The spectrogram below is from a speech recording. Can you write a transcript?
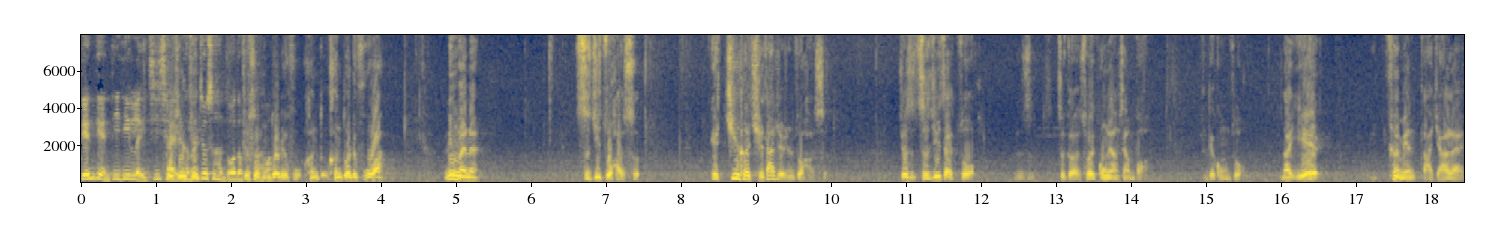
点点滴滴累积起来，可能就是很多的福，就是很多的福，很多很多的福啊。另外呢，自己做好事，也集合其他的人做好事，就是自己在做这个所谓供养三宝的工作，那也劝勉大家来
